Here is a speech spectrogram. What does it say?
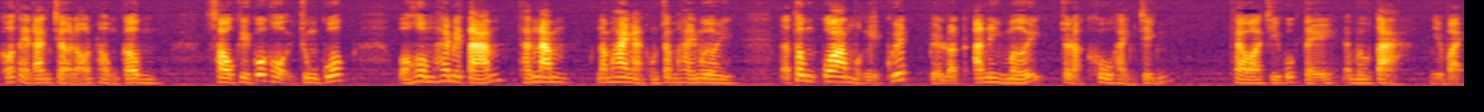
có thể đang chờ đón Hồng Kông sau khi Quốc hội Trung Quốc vào hôm 28 tháng 5 năm 2020 đã thông qua một nghị quyết về luật an ninh mới cho đặc khu hành chính, theo báo chí quốc tế đã miêu tả như vậy.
